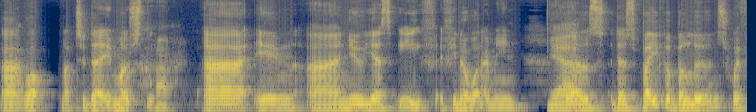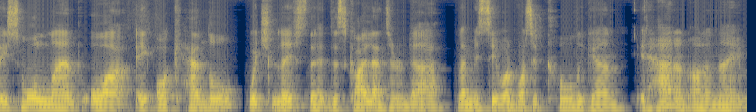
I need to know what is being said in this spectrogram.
Uh, well, not today, mostly Ah. uh, in uh, New Year's Eve, if you know what I mean. Yeah. Those those paper balloons with a small lamp or a or candle, which lifts the, the sky lantern there. Let me see, what was it called again? It had another name.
